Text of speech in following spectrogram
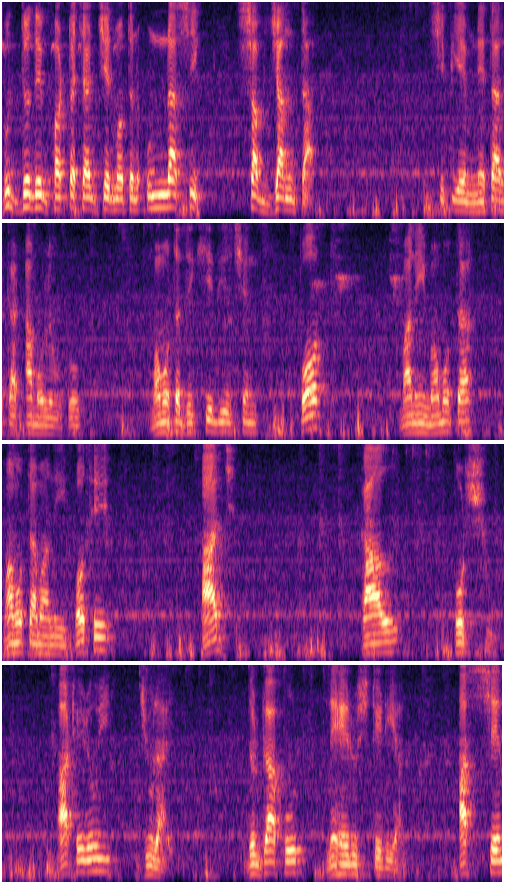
বুদ্ধদেব ভট্টাচার্যের মতন উন্নাসিক সব জানতা। সিপিএম নেতার আমলেও হোক, মমতা দেখিয়ে দিয়েছেন পথ মানি মমতা মমতা মানি পথে। আজ, কাল, পরশু, আঠেরোই জুলাই, দুর্গাপুর নেহেরু স্টেডিয়াম। আসছেন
